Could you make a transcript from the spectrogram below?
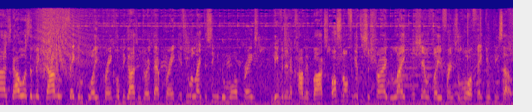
Guys, that was a McDonald's fake employee prank. Hope you guys enjoyed that prank. If you would like to see me do more pranks, leave it in the comment box. Also, don't forget to subscribe, like, and share with all your friends for more. Thank you. Peace out.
